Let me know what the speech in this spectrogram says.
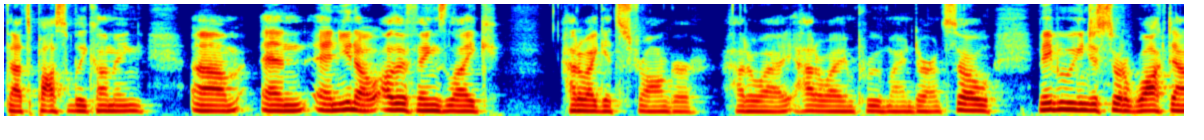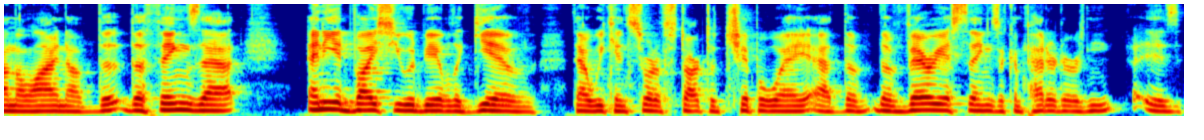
that's possibly coming. Um, and and you know other things like how do I get stronger? How do I how do I improve my endurance? So maybe we can just sort of walk down the line of the the things that any advice you would be able to give that we can sort of start to chip away at the the various things a competitor is, is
